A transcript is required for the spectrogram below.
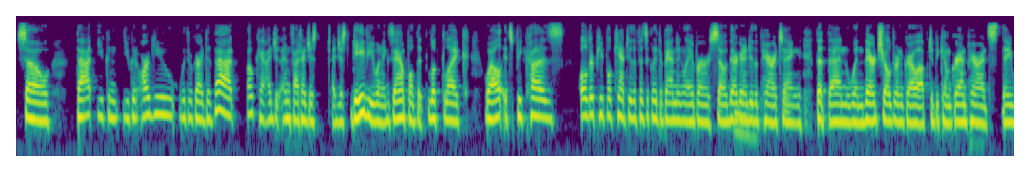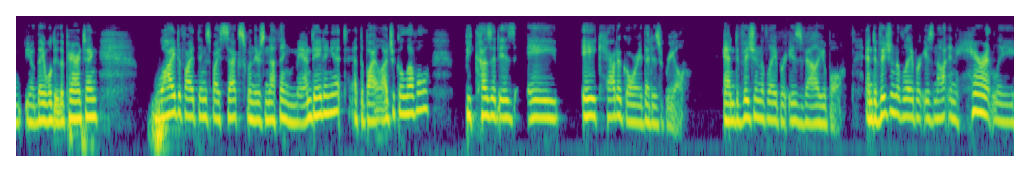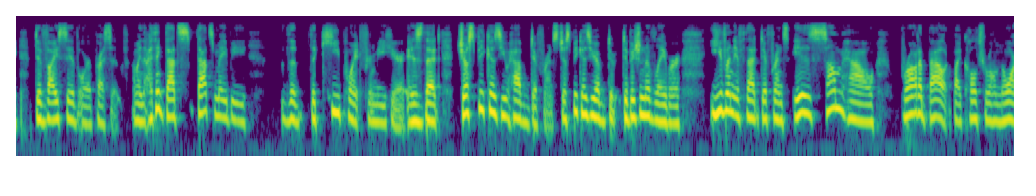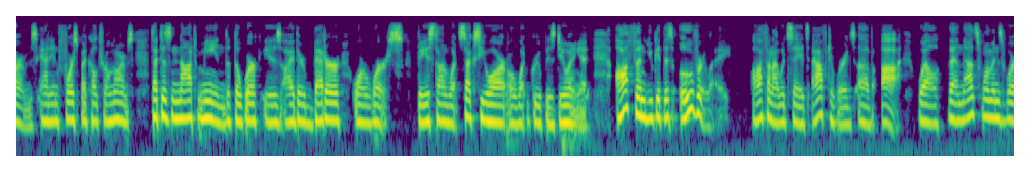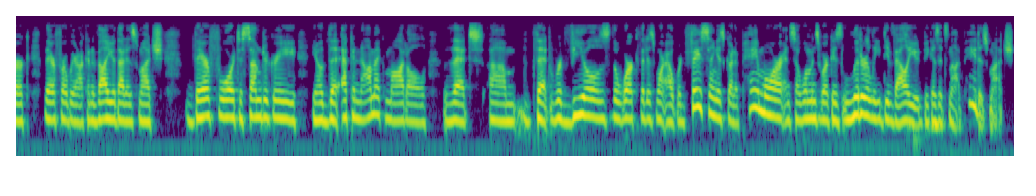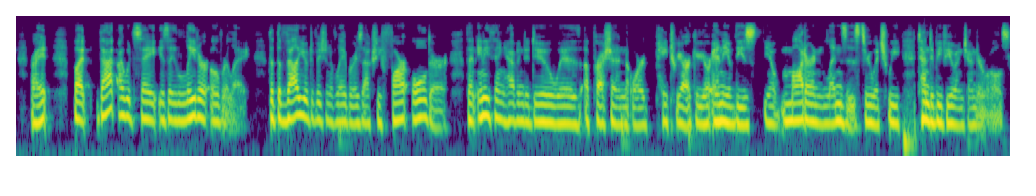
So, that you can you can argue with regard to that okay i just in fact i just i just gave you an example that looked like well it's because older people can't do the physically demanding labor so they're mm. going to do the parenting that then when their children grow up to become grandparents they you know they will do the parenting why divide things by sex when there's nothing mandating it at the biological level? Because it is a a category that is real. And division of labor is valuable. And division of labor is not inherently divisive or oppressive. I mean, I think that's that's maybe the the key point for me here is that just because you have difference, just because you have d- division of labor, even if that difference is somehow brought about by cultural norms and enforced by cultural norms, that does not mean that the work is either better or worse based on what sex you are or what group is doing it. Often you get this overlay often I would say it's afterwards of, ah, well, then that's women's work. Therefore, we're not going to value that as much. Therefore, to some degree, you know, the economic model that um, that reveals the work that is more outward facing is going to pay more, and so women's work is literally devalued because it's not paid as much, right? But that I would say is a later overlay that the value of division of labor is actually far older than anything having to do with oppression or patriarchy or any of these you know modern lenses through which we tend to be viewing gender roles.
